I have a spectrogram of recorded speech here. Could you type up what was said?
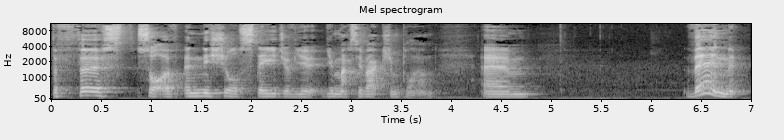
the first sort of initial stage of your, your massive action plan. Um, then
